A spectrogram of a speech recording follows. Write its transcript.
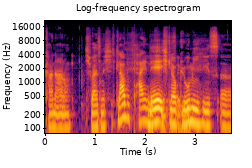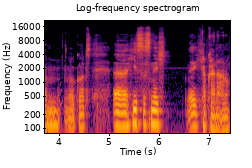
Keine Ahnung. Ich weiß nicht. Ich glaube peinlich. Nee, ich es glaube. Gloomy hieß, ähm, oh Gott, äh, hieß es nicht, ich habe keine Ahnung.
